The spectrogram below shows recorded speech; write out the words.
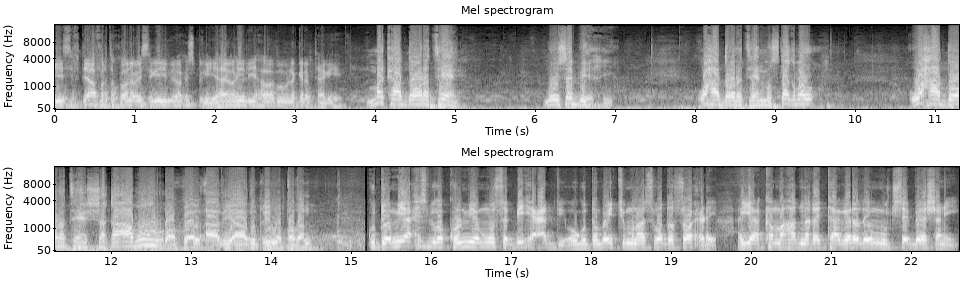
iyo siftee afarta koonaba isaga yimi oo xusbiga yahay oo heel iyo hawaaba uu la garab taagan yahay markaad doorateen muuse biixi waxaad doorateen mustaqbal waxaad doorateen shaqo abuur. Waa beel aad iyo aad u qiimo badan. Gudoomiyaha xisbiga kulmiye muuse biixi cabdi oo ugu dambeyntii munaasabadda soo xidhay ayaa ka mahadnaqay taageerada ay u muujisay beeshani.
